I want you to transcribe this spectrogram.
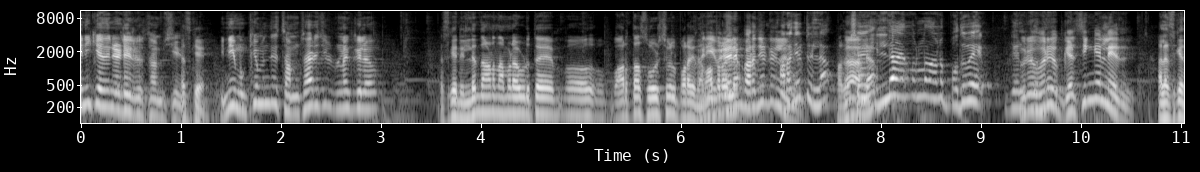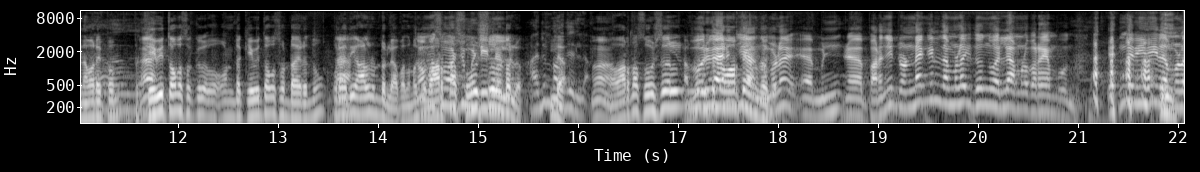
എനിക്ക് അതിനിടയിൽ ഒരു സംശയം. ഇനി മുഖ്യമന്ത്രി സംസാരിച്ചിട്ടുണ്ടെങ്കിലോ? ഇല്ലെന്നാണ് നമ്മുടെ ഇവിടുത്തെ വാർത്താ സോഴ്സുകൾ പറയുന്നത്. പറഞ്ഞിട്ടില്ല. പറഞ്ഞിട്ടില്ല. ഇല്ല എന്നുള്ളതാണ് പൊതുവെ ഒരു ഗസിംഗ് അല്ലേ ഇത്? അല്ല എസ് കെ നമ്മളിപ്പം കെ വി തോമസ് ഒക്കെ ഉണ്ട്. കെ വി തോമസ് ഉണ്ടായിരുന്നു. കുറേയധികം ആളുണ്ടല്ലോ. അപ്പൊ നമുക്ക് വാർത്താ സോഴ്സുകൾ ഉണ്ടല്ലോ. വാർത്താ സോഴ്സുകൾ പറഞ്ഞിട്ടുണ്ടെങ്കിൽ നമ്മൾ ഇതൊന്നും അല്ല നമ്മൾ പറയാൻ പോകുന്നു എന്ന രീതിയിൽ നമ്മൾ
